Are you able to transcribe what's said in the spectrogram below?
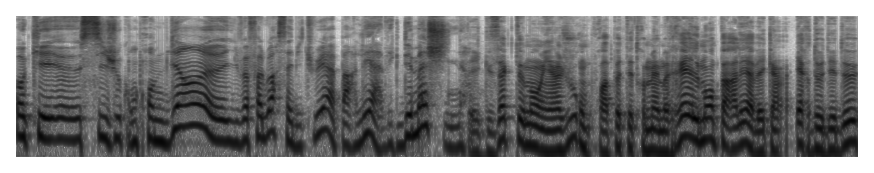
Ok, euh, si je comprends bien, euh, il va falloir s'habituer à parler avec des machines. Exactement, et un jour on pourra peut-être même réellement parler avec un R2D2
